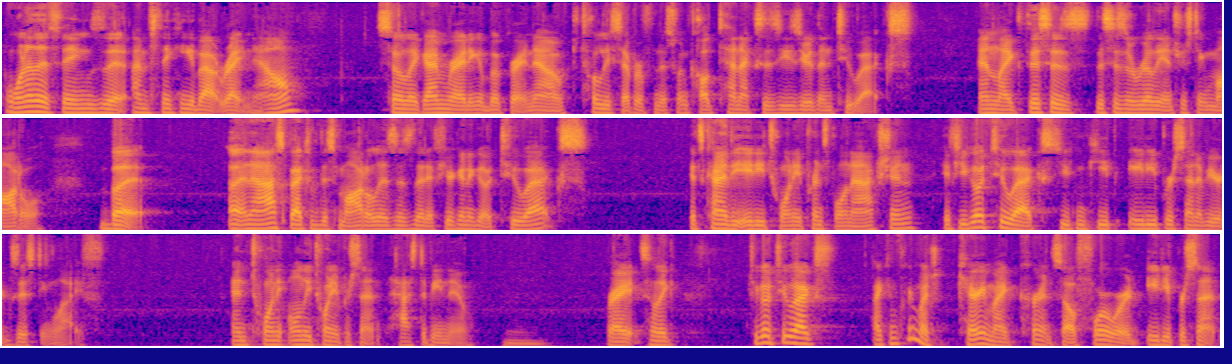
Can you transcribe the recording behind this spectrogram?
one of the things that I'm thinking about right now, so like I'm writing a book right now, totally separate from this one, called 10x is easier than 2x, and like this is this is a really interesting model, but an aspect of this model is is that if you're going to go 2x it's kind of the 80 20 principle in action. If you go 2x, you can keep 80% of your existing life. And 20, only 20% has to be new. Mm. Right? So, like, to go 2x, I can pretty much carry my current self forward 80%.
